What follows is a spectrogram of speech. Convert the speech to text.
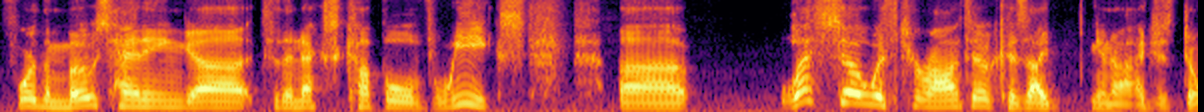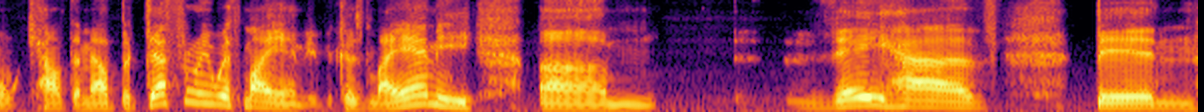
for the most heading uh, to the next couple of weeks. Uh, less so with Toronto because I, you know, I just don't count them out, but definitely with Miami because Miami, um, they have been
